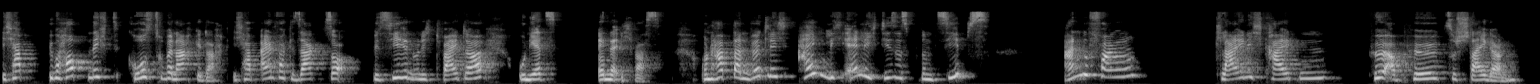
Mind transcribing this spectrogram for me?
Ich habe überhaupt nicht groß drüber nachgedacht. Ich habe einfach gesagt, so, bis hierhin und nicht weiter. Und jetzt ändere ich was. Und habe dann wirklich eigentlich ähnlich dieses Prinzips angefangen, Kleinigkeiten peu à peu zu steigern.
